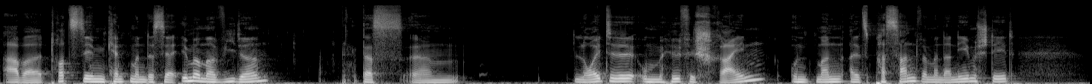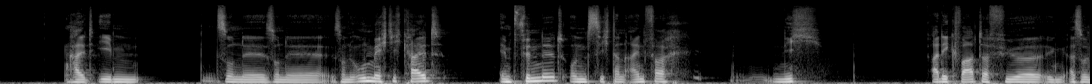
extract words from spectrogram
Aber trotzdem kennt man das ja immer mal wieder, dass ähm, Leute um Hilfe schreien und man als Passant, wenn man daneben steht, halt eben so eine, so eine, so eine Unmächtigkeit empfindet und sich dann einfach nicht adäquat dafür, also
